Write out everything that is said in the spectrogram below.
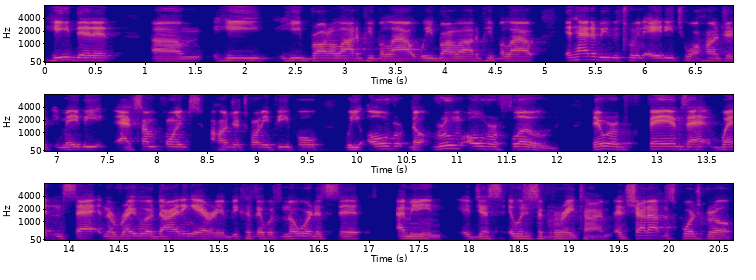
He did it. Um, he he brought a lot of people out. We brought a lot of people out. It had to be between 80 to 100, maybe at some points 120 people. We over the room overflowed. There were fans that went and sat in the regular dining area because there was nowhere to sit. I mean, it just it was just a great time. And shout out to Sports Grill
